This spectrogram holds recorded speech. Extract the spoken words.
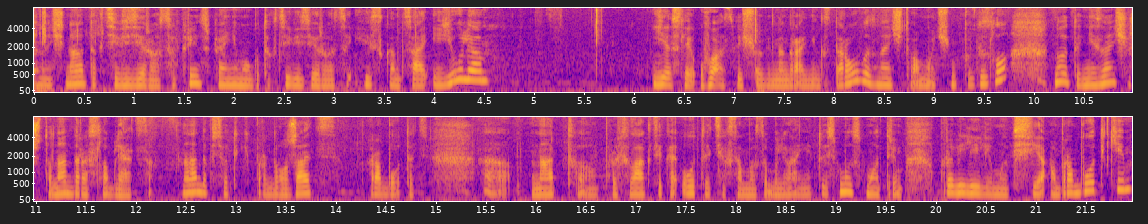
начинают активизироваться. В принципе, они могут активизироваться и с конца июля. Если у вас еще виноградник здоровый, значит вам очень повезло, но это не значит, что надо расслабляться. Надо все-таки продолжать работать э, над э, профилактикой от этих самых заболеваний. То есть мы смотрим, провели ли мы все обработки.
